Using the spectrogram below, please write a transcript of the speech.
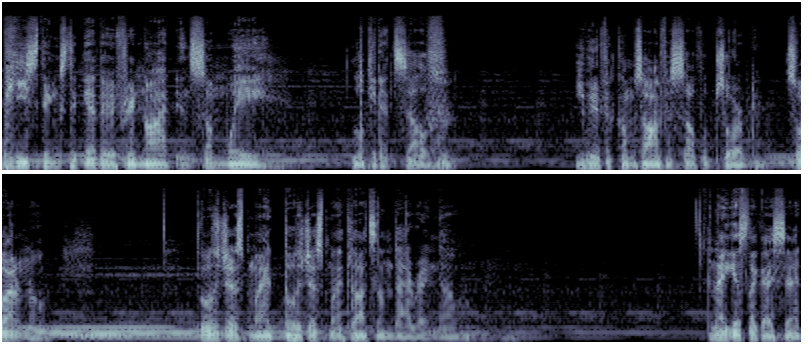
piece things together if you're not in some way looking at self, even if it comes off as self-absorbed. So I don't know. Those are just my those are just my thoughts on that right now. And I guess like I said,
